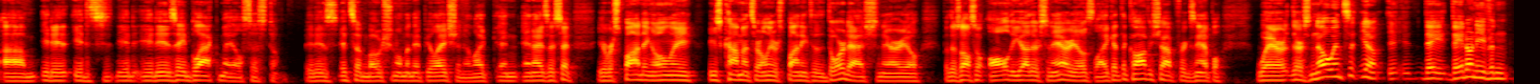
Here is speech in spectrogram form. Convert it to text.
Um, it, is, it's, it, it is a blackmail system. It is it's emotional manipulation, and like and, and as I said, you're responding only. These comments are only responding to the DoorDash scenario, but there's also all the other scenarios, like at the coffee shop, for example, where there's no incident. You know, they they don't even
